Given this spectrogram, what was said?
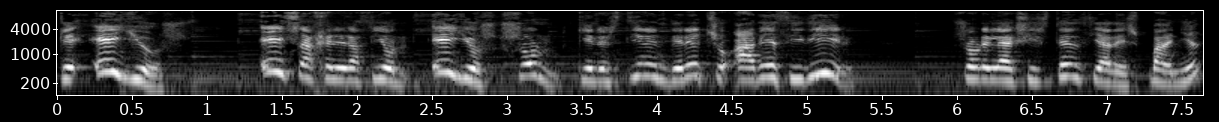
que ellos, esa generación, ellos son quienes tienen derecho a decidir sobre la existencia de España?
